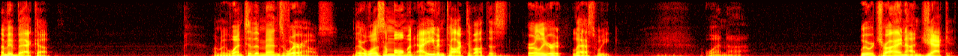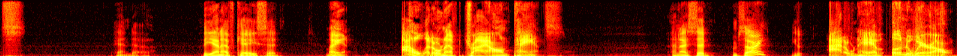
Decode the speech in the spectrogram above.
Let me back up. When we went to the Men's Wearhouse, there was a moment. I even talked about this earlier last week when uh, we were trying on jackets, and uh, the NFK said, "Man, I hope I don't have to try on pants." And I said, "I'm sorry." Goes, I don't have underwear on.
